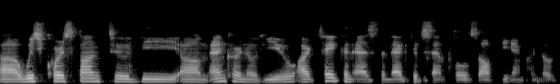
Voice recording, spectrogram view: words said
uh, which correspond to the um, anchor node U, are taken as the negative samples of the anchor node.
